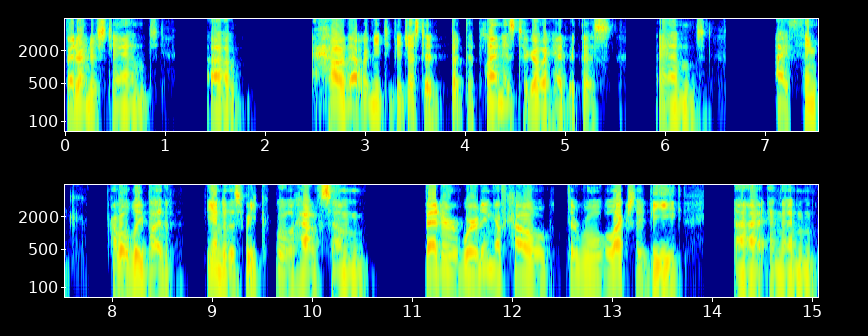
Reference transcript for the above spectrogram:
better understand uh, how that would need to be adjusted. But the plan is to go ahead with this, and I think probably by the, the end of this week we'll have some better wording of how the rule will actually be, uh, and then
